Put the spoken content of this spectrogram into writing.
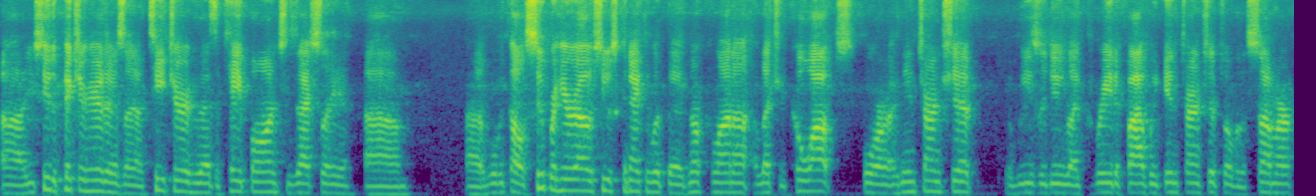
Uh, you see the picture here, there's a teacher who has a cape on. She's actually um, uh, what we call a superhero. She was connected with the North Carolina Electric Co-ops for an internship. We usually do like three to five week internships over the summer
